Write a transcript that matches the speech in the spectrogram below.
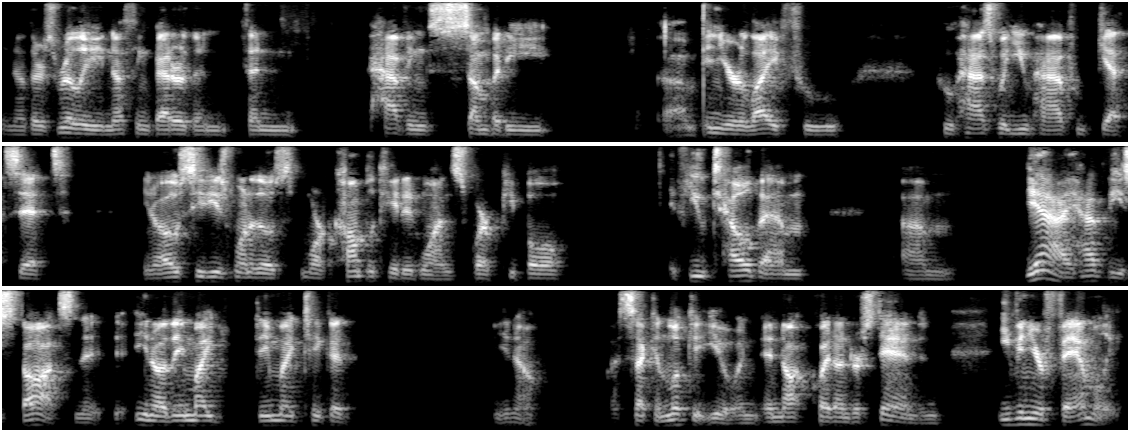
you know, there's really nothing better than than having somebody um, in your life who who has what you have, who gets it. You know, OCD is one of those more complicated ones where people, if you tell them, um, yeah, I have these thoughts, and it, you know, they might they might take a, you know, a second look at you and, and not quite understand and even your family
